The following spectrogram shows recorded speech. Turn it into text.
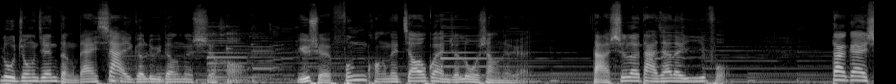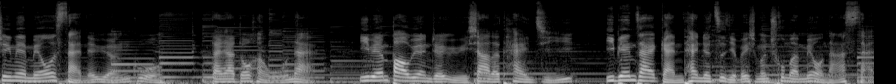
路中间等待下一个绿灯的时候，雨水疯狂地浇灌着路上的人，打湿了大家的衣服。大概是因为没有伞的缘故，大家都很无奈，一边抱怨着雨下的太急。一边在感叹着自己为什么出门没有拿伞，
